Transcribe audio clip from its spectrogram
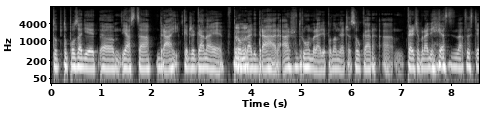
to, to pozadie um, jazdca dráhy, keďže Gana je v prvom mm-hmm. rade dráhar, až v druhom rade podľa mňa časovkár a v treťom rade jazdec na ceste,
